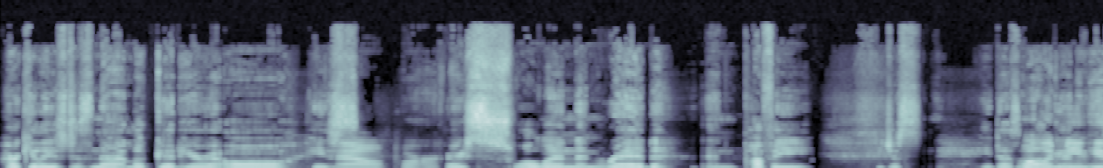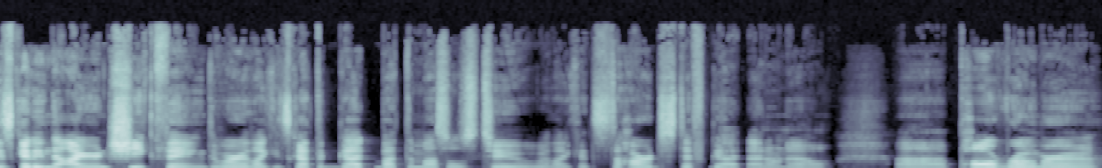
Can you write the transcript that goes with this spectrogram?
Hercules does not look good here at all. He's no, poor her. very swollen and red and puffy. He just he doesn't. Well, I good. mean, he's getting the Iron Sheik thing to where like he's got the gut but the muscles too. Like it's the hard, stiff gut. I don't know. Uh, Paul Roma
